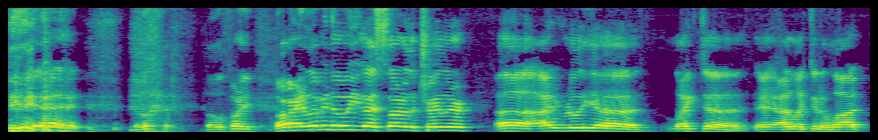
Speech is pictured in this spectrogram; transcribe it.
yeah. a little funny. All right, let me know what you guys thought of the trailer. Uh, I really uh, liked. Uh, I liked it a lot.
